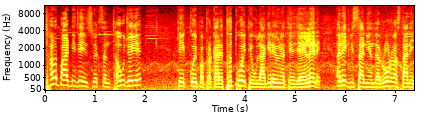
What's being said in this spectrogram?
થર્ડ પાર્ટી જે ઇન્સ્પેક્શન થવું જોઈએ, તે કોઈ પણ પ્રકારે થતું હોય તેવું લાગી રહ્યું નથી જેને લઈને અનેક વિસ્તારની અંદર રોડ રસ્તાની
